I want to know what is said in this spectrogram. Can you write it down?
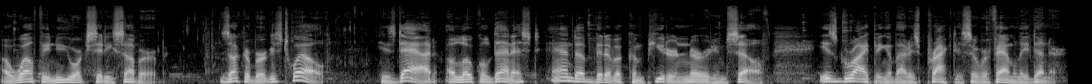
a wealthy New York City suburb. Zuckerberg is 12. His dad, a local dentist and a bit of a computer nerd himself, is griping about his practice over family dinner.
